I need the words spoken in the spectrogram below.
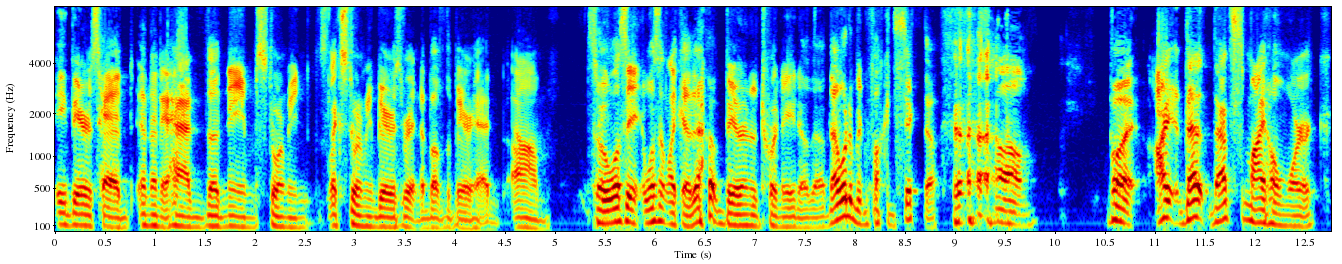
a bear's head, and then it had the name Storming, it's like Storming Bears written above the bear head. Um, so it wasn't it wasn't like a, bear in a tornado though. That would have been fucking sick though. um, but I that that's my homework.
